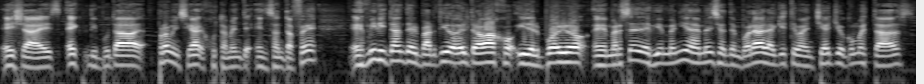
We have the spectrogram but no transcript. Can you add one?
Ella es ex diputada provincial justamente en Santa Fe. Es militante del Partido del Trabajo y del Pueblo. Eh, Mercedes, bienvenida a Demencia Temporal. Aquí Esteban Chiacho, ¿cómo estás?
